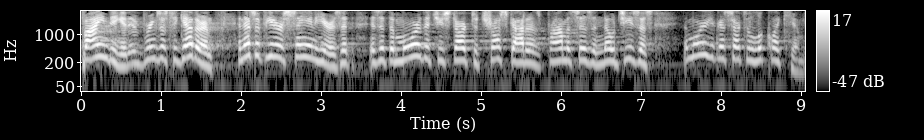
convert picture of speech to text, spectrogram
binding. It, it brings us together. And, and that's what Peter is saying here is that, is that the more that you start to trust God and his promises and know Jesus, the more you're going to start to look like him.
